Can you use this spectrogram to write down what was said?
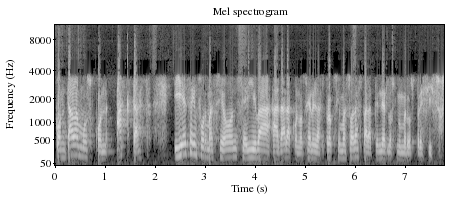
contábamos con actas y esa información se iba a dar a conocer en las próximas horas para tener los números precisos.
